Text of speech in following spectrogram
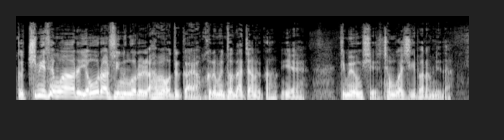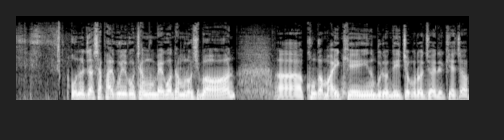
그 취미 생활을 영어로 할 수 있는 거를 하면 어떨까요? 그러면 더 낫지 않을까? 예. 김효영 씨, 참고하시기 바랍니다. 오늘 저 샵8910 장문 100원 단문 50원 아, 콩과 마이케이는 무료인데 이쪽으로 저 이렇게 저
